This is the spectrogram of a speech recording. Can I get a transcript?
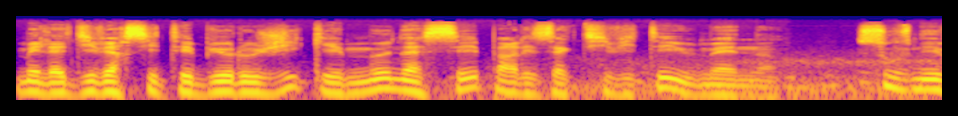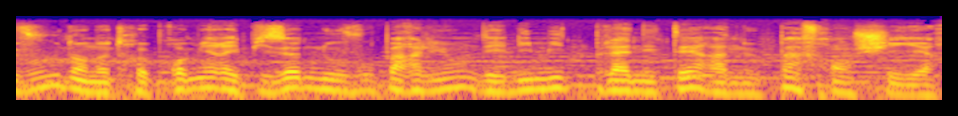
mais la diversité biologique est menacée par les activités humaines. Souvenez-vous, dans notre premier épisode, nous vous parlions des limites planétaires à ne pas franchir.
